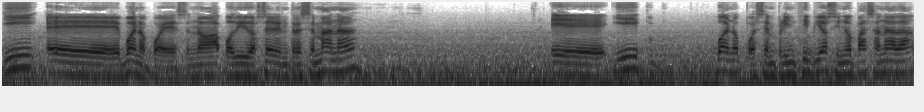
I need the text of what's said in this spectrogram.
Y bueno, pues no ha podido ser entre semana. y bueno, pues en principio, si no pasa nada,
